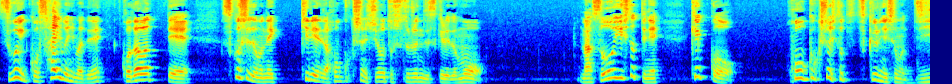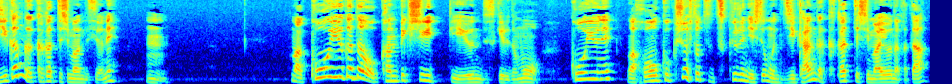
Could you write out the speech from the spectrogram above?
すごいこう細部にまでね、こだわって、少しでもね、綺麗な報告書にしようとするんですけれども、まあそういう人ってね、結構報告書一つ作るにしても時間がかかってしまうんですよね。うん。まあこういう方を完璧主義っていうんですけれどもこういうね、まあ、報告書一つ作るにしても時間がかかってしまうような方。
